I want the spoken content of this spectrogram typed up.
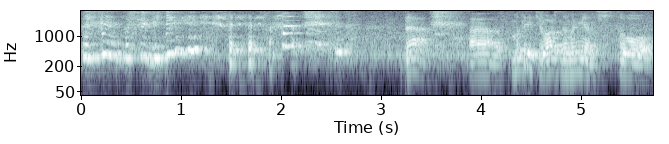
Зашибись. Да. А, смотрите, важный момент, что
